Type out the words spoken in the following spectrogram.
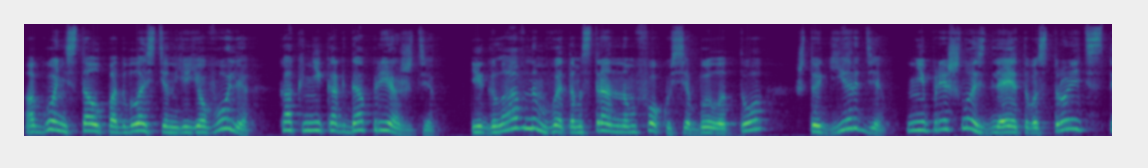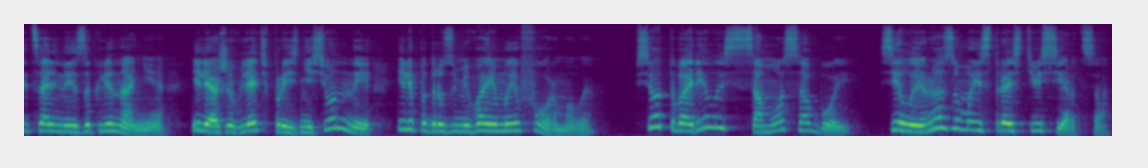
огонь стал подвластен ее воле, как никогда прежде. И главным в этом странном фокусе было то, что Герде не пришлось для этого строить специальные заклинания или оживлять произнесенные или подразумеваемые формулы. Все творилось само собой, силой разума и страстью сердца,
